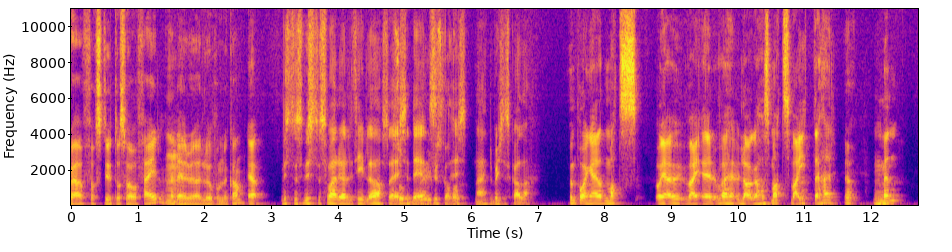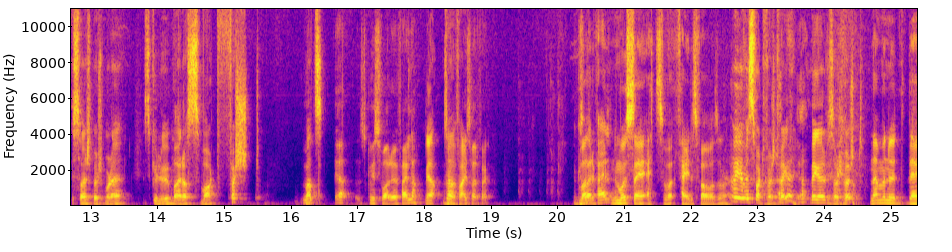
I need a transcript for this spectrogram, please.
være først ute og svare feil. Er det du lurer på om du kan? Ja. Hvis du, hvis du svarer veldig tidlig, da, så er Så ikke det blir en du ikke er Nei, du blir ikke skada. Men poenget er at Mats og jeg, laget hans Mats veit det her. Ja. Men så er spørsmålet Skulle vi bare ha svart først, Mats? Ja, skal vi svare feil, da? Ja, så er det feil. Feil. Du svare feil. Du må jo si ett feil svar også. Vi vi svarte først, Vegard. Ja. Vegard, vi svarte først. Nei, men det, det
